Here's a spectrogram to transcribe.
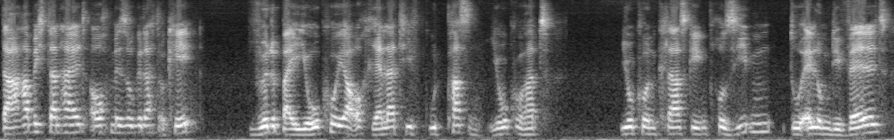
da habe ich dann halt auch mir so gedacht, okay, würde bei Joko ja auch relativ gut passen. Joko hat Joko und Klaas gegen Pro7, Duell um die Welt,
